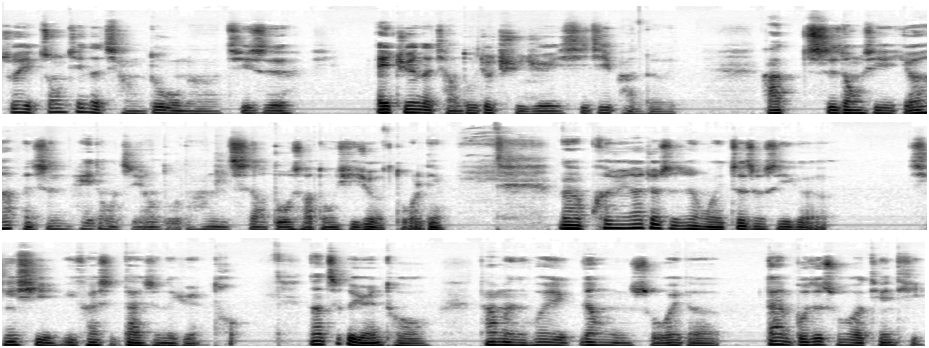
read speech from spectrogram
所以中间的强度呢，其实 AGN 的强度就取决于吸积盘的它吃东西，也就是它本身黑洞的质量多大，它能吃到多少东西就有多亮。那科学家就是认为这就是一个星系一开始诞生的源头。那这个源头，他们会让所谓的，但不是所有的天体。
